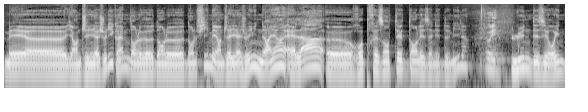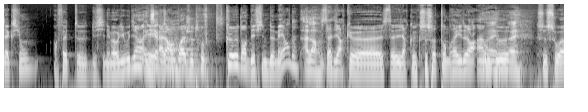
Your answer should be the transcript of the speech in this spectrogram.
Mais euh, il y a Angelina Jolie quand même dans le dans le dans le film et Angelina Jolie mine de rien, elle a euh, représenté dans les années 2000 Oui. l'une des héroïnes d'action en fait euh, du cinéma hollywoodien. Et Exactement. alors moi je trouve que dans des films de merde. Alors. C'est-à-dire que, euh, c'est-à-dire que que ce soit Tomb Raider 1 ouais, ou 2, ouais. que ce soit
